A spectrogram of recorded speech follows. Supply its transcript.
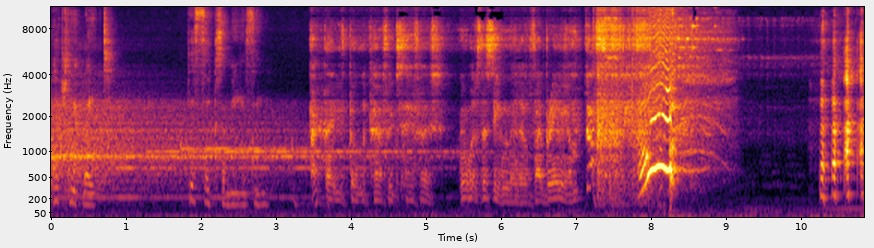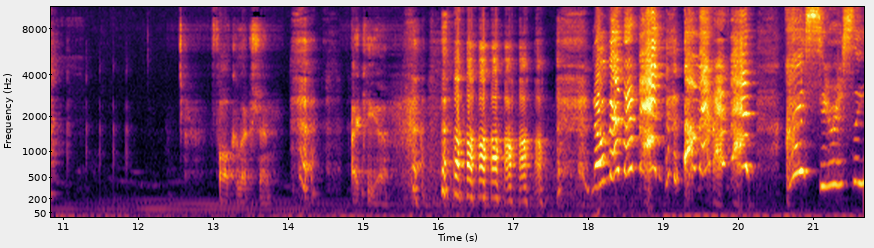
I can't wait. This looks amazing. I bet you've built the perfect safe house. I mean, what's this even made of? Vibranium? Ooh! Fall collection. IKEA. November 5th! November 5th! I seriously,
